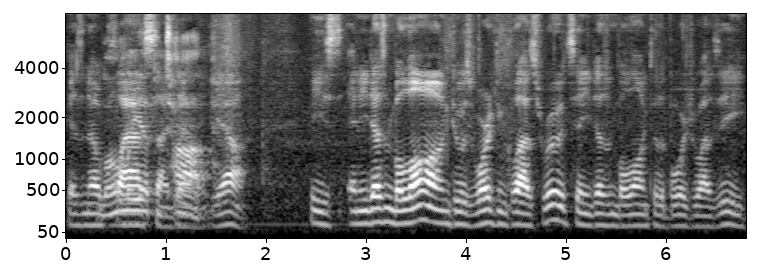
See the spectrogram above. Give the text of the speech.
He has no Lonely class identity. Top. Yeah, he's and he doesn't belong to his working class roots, and he doesn't belong to the bourgeoisie.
